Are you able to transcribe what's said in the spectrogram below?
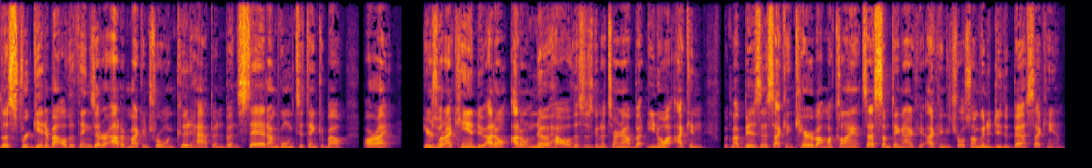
Let's forget about all the things that are out of my control and could happen, but instead I'm going to think about, all right, here's what I can do. I don't I don't know how all this is going to turn out, but you know what? I can with my business, I can care about my clients. That's something I, I can control. So I'm going to do the best I can.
